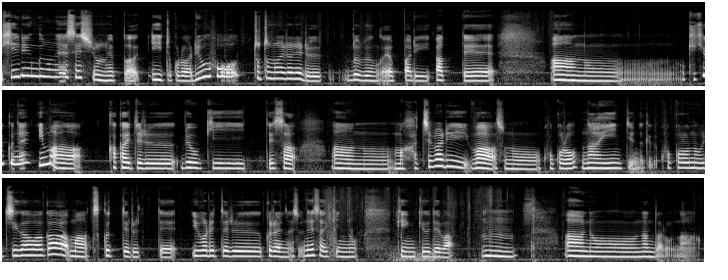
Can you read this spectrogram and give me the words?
ヒーリングのねセッションのやっぱいいところは両方整えられる部分がやっぱりあってあの結局ね今抱えてる病気ってさあの、まあ、8割はその心内因っていうんだけど心の内側がまあ作ってるって言われてるくらいなんですよね最近の研究では。うん、あのー、なんだろうな。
